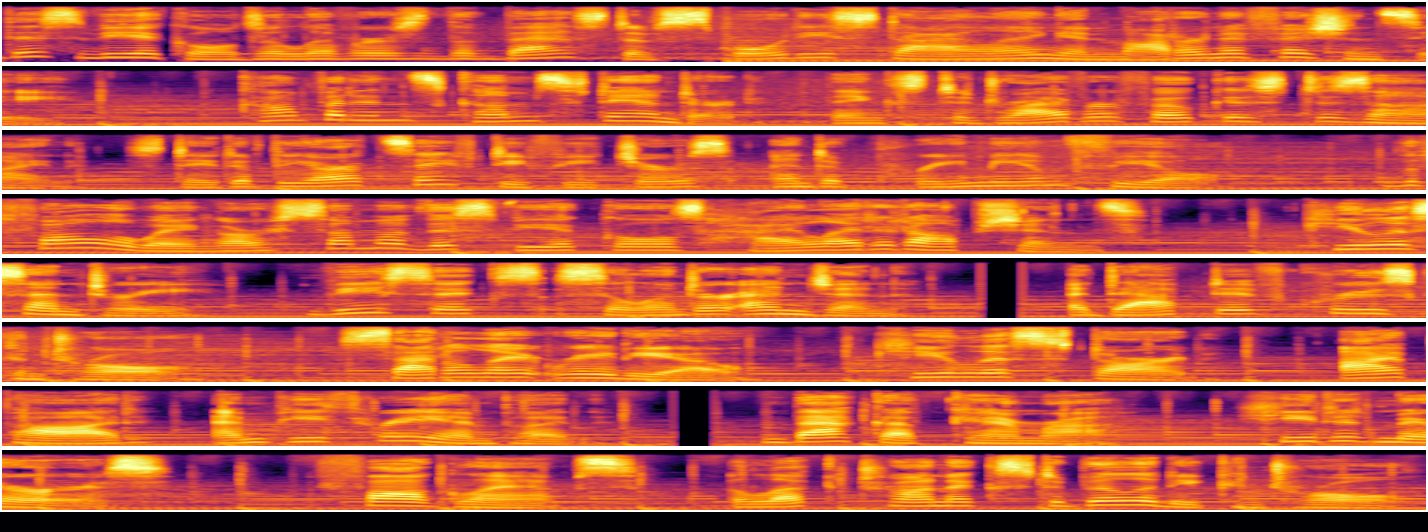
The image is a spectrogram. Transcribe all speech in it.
This vehicle delivers the best of sporty styling and modern efficiency. Confidence comes standard thanks to driver-focused design, state-of-the-art safety features, and a premium feel. The following are some of this vehicle's highlighted options. Keyless entry, V6 cylinder engine, adaptive cruise control, satellite radio, keyless start, iPod, MP3 input, backup camera, heated mirrors, fog lamps, electronic stability control.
